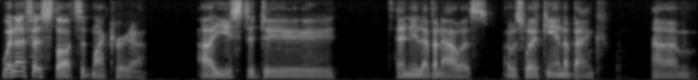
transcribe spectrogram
When I first started my career, I used to do 10, 11 hours. I was working in a bank. Um,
